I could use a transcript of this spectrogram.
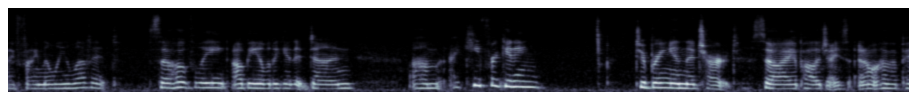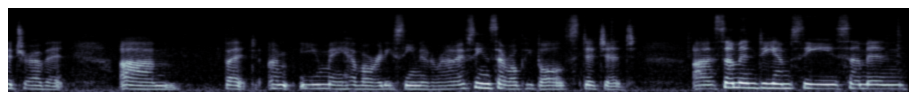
I finally love it. So hopefully I'll be able to get it done. Um, I keep forgetting to bring in the chart. So I apologize. I don't have a picture of it. Um, but um, you may have already seen it around. I've seen several people stitch it. Uh, some in DMC, some in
